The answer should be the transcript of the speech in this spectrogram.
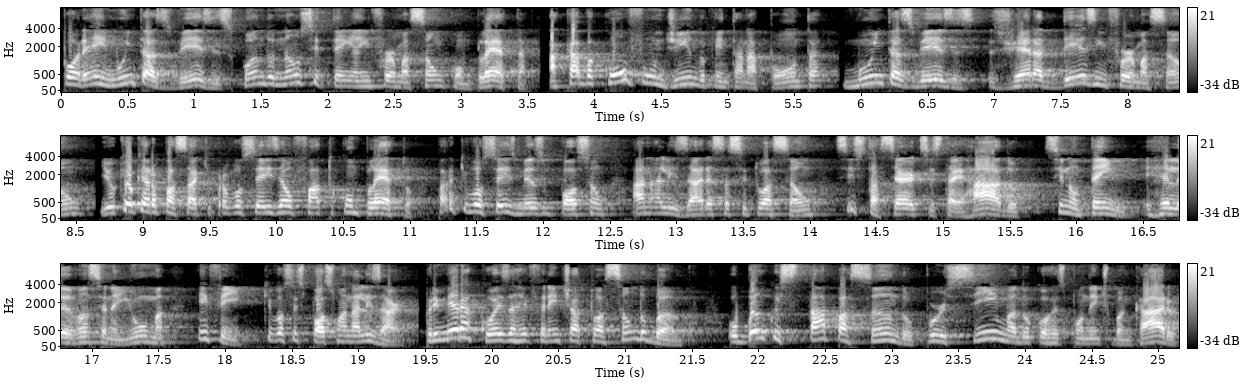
Porém, muitas vezes, quando não se tem a informação completa, acaba confundindo quem está na ponta, muitas vezes gera desinformação. E o que eu quero passar aqui para vocês é o fato completo, para que vocês mesmos possam analisar essa situação, se está certo, se está errado, se não tem relevância nenhuma, enfim, que vocês possam analisar. Primeira coisa referente à atuação do banco o banco está passando por cima do correspondente bancário,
